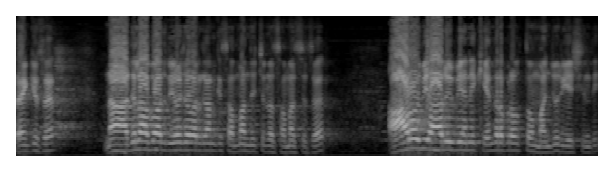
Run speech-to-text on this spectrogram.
Thank you sir. నా ఆదిలాబాద్ నియోజకవర్గానికి సంబంధించిన సమస్య సార్. ఆర్ఓబి ఆర్ఓబి అని కేంద్ర ప్రభుత్వం మంజూరు చేసింది.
